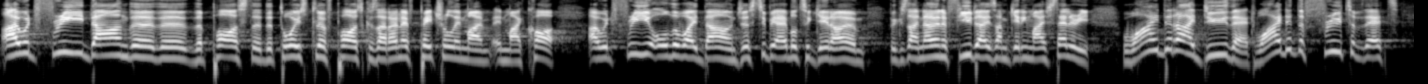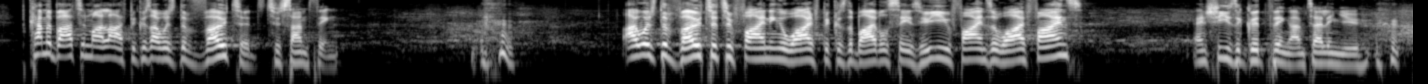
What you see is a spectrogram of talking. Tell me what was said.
I would free down the, the, the pass, the, the Toys Cliff pass, because I don't have petrol in my, in my car. I would free all the way down just to be able to get home because I know in a few days I'm getting my salary. Why did I do that? Why did the fruit of that come about in my life? Because I was devoted to something. I was devoted to finding a wife because the Bible says, Who you finds a wife finds. And she's a good thing, I'm telling you.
